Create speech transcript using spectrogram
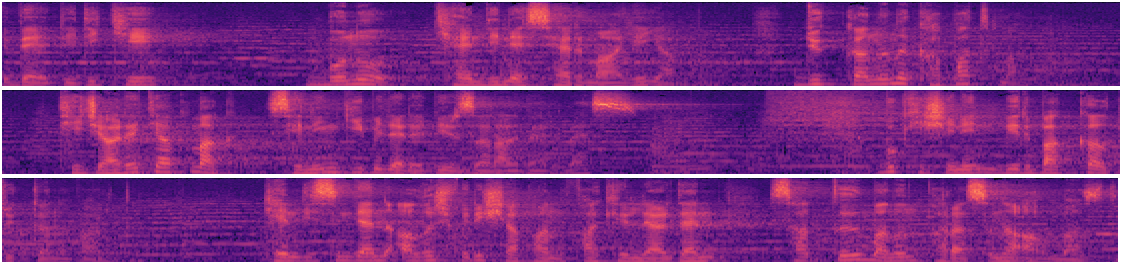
ve dedi ki bunu kendine sermaye yap dükkanını kapatma. Ticaret yapmak senin gibilere bir zarar vermez. Bu kişinin bir bakkal dükkanı vardı. Kendisinden alışveriş yapan fakirlerden sattığı malın parasını almazdı.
